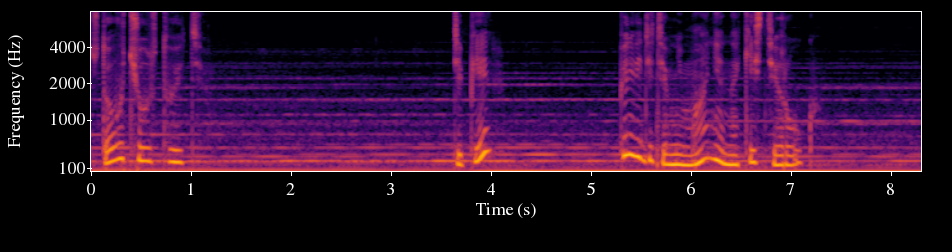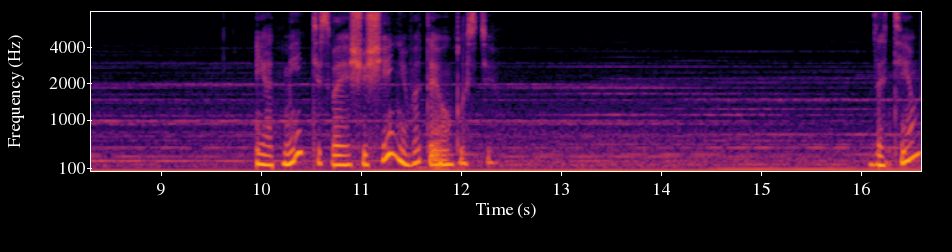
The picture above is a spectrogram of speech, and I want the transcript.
Что вы чувствуете? Теперь переведите внимание на кисти рук и отметьте свои ощущения в этой области. Затем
